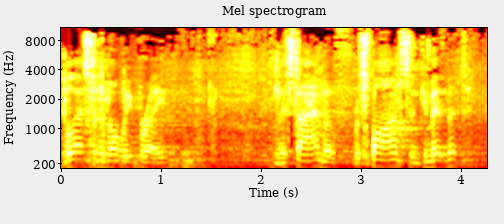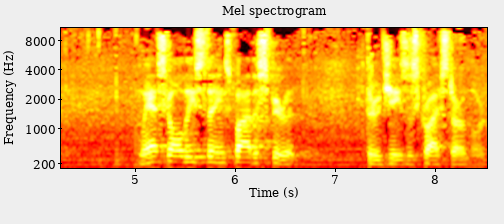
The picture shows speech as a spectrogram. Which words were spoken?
Bless and anoint, we pray in this time of response and commitment. We ask all these things by the Spirit through Jesus Christ our Lord.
